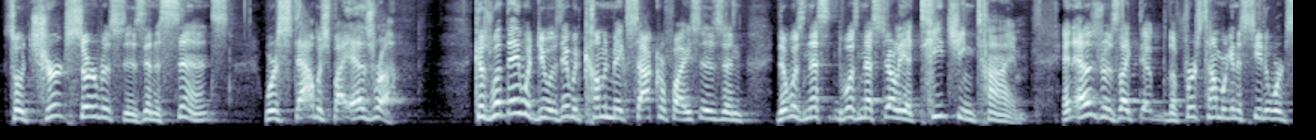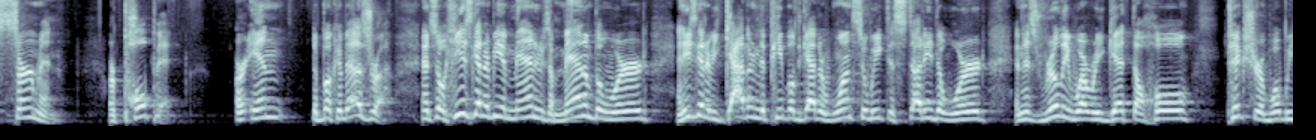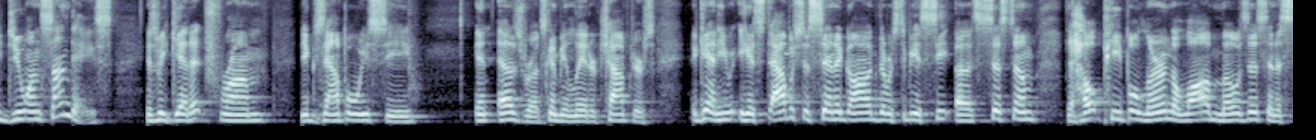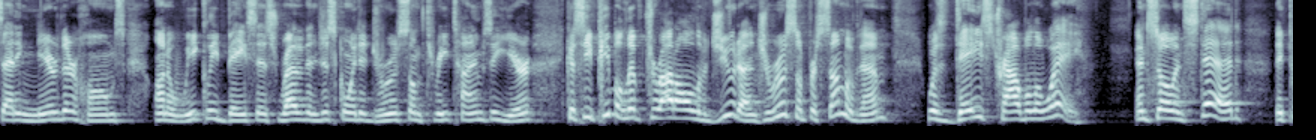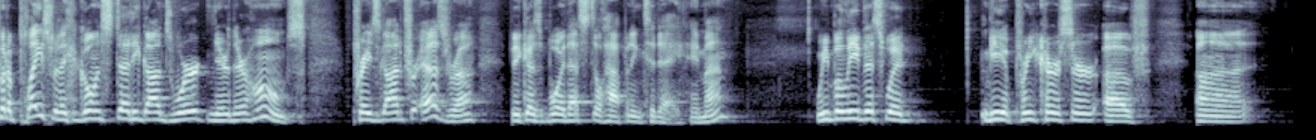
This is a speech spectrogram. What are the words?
So, church services, in a sense, were established by Ezra. Because what they would do is they would come and make sacrifices, and there, was ne- there wasn't necessarily a teaching time. And Ezra is like the, the first time we're going to see the word sermon or pulpit or in the book of Ezra. And so he's going to be a man who's a man of the word, and he's going to be gathering the people together once a week to study the word. And it's really where we get the whole picture of what we do on Sundays, is we get it from the example we see in Ezra. It's going to be in later chapters. Again, he, he established a synagogue. There was to be a, a, system to help people learn the law of Moses in a setting near their homes on a weekly basis rather than just going to Jerusalem three times a year. Because, see, people lived throughout all of Judah, and Jerusalem, for some of them, was days' travel away. And so instead, they put a place where they could go and study God's word near their homes. Praise God for Ezra, because, boy, that's still happening today. Amen? We believe this would be a precursor of uh,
